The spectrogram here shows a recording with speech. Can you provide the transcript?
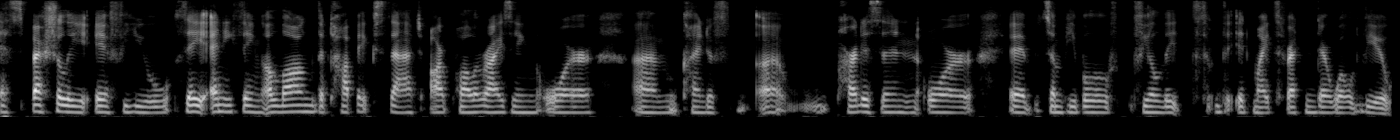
especially if you say anything along the topics that are polarizing or um, kind of uh, partisan, or uh, some people feel that it might threaten their worldview.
